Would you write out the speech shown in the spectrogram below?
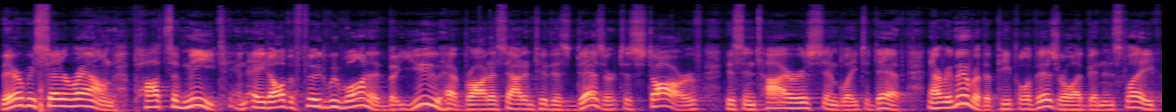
there we sat around pots of meat and ate all the food we wanted, but you have brought us out into this desert to starve this entire assembly to death. Now remember, the people of Israel had been enslaved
